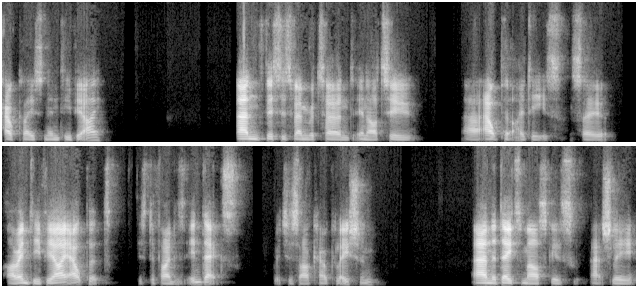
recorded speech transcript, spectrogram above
calculation NDVI. And this is then returned in our two uh, output IDs. So our NDVI output is defined as index, which is our calculation. And the data mask is actually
